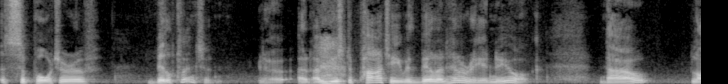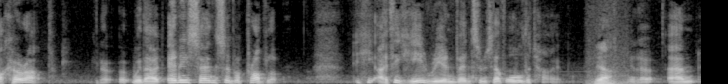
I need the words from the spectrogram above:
a supporter of Bill Clinton. You know, I, I used to party with Bill and Hillary in New York. Now, lock her up, you know, without any sense of a problem. He, I think he reinvents himself all the time. Yeah. You know, and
